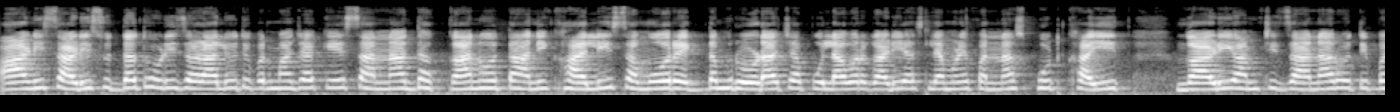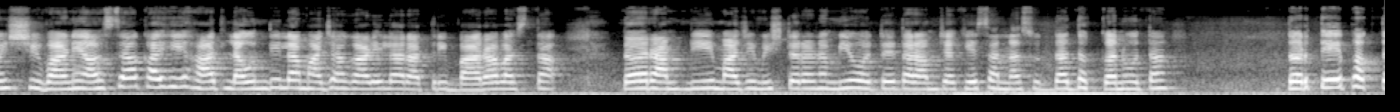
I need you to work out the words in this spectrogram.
आणि साडीसुद्धा थोडी जळाली होती पण माझ्या केसांना धक्का नव्हता आणि खाली समोर एकदम रोडाच्या पुलावर गाडी असल्यामुळे पन्नास फूट खाईत गाडी आमची जाणार होती. पण शिवाने असा काही हात लावून दिला माझ्या गाडीला रात्री बारा वाजता. तर आम्ही माझे मिस्टर आणि मी होते तर आमच्या केसांनासुद्धा धक्का नव्हता. तर ते फक्त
